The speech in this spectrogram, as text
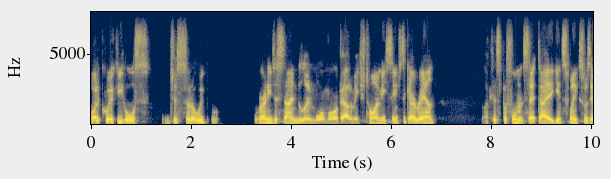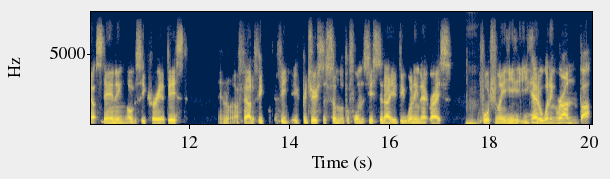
quite a quirky horse. Just sort of we we're only just starting to learn more and more about him each time he seems to go round. Like his performance that day against Winx was outstanding. Obviously, career best. And I felt if he if he, he produced a similar performance yesterday, he'd be winning that race. Unfortunately, he, he had a winning run, but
